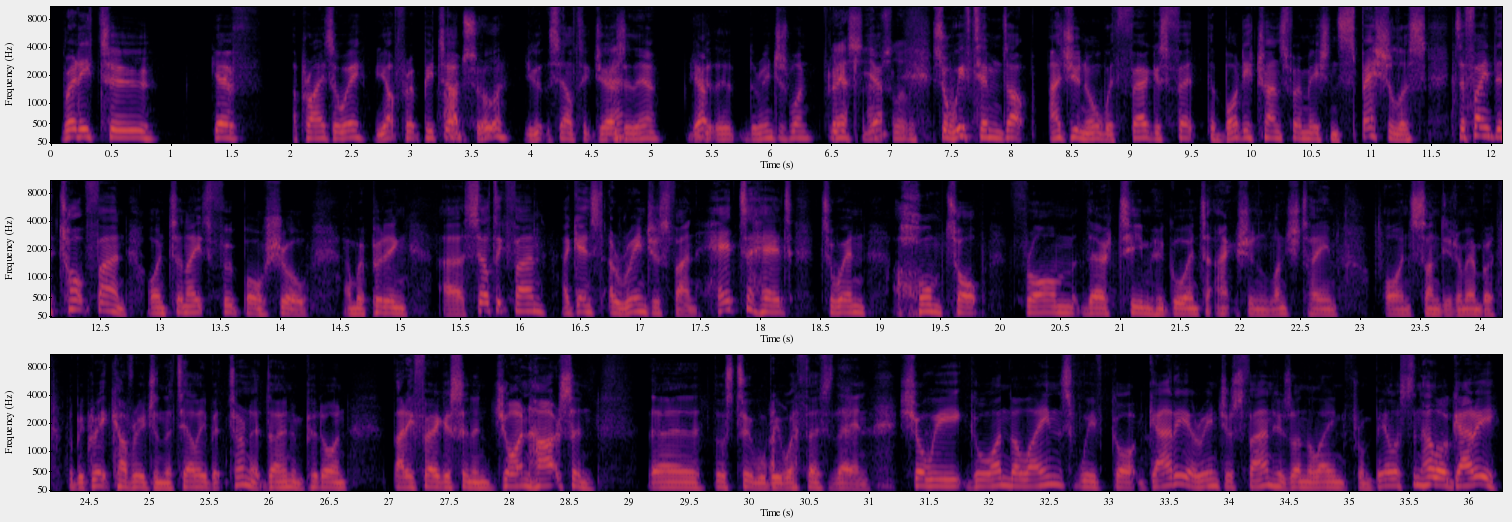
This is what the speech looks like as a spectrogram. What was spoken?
Ready to give a prize away? You up for it, Peter? Absolutely. You got the Celtic jersey yeah. there. Yep. The, the, Rangers one? Greg? Yes, yep. absolutely. So we've teamed up, as you know, with Fergus Fit, the body transformation specialist, to find the top fan on tonight's football show. And we're putting a Celtic fan against a Rangers fan head to head to win a home top from their team who go into action lunchtime on Sunday. Remember, there'll be great coverage on the telly, but turn it down and put on Barry Ferguson and John Hartson uh, those two will be with us then. Shall we go on the lines? We've got Gary, a Rangers fan, who's on the line from Baillieston. Hello, Gary.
